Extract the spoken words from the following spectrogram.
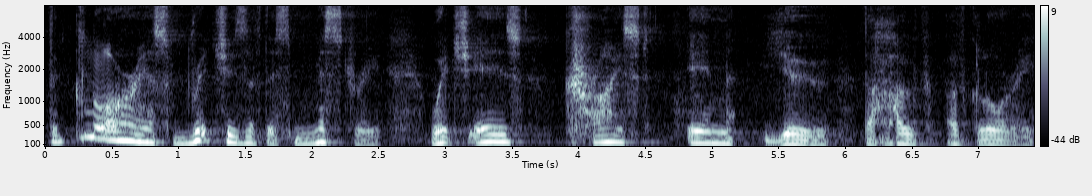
the glorious riches of this mystery, which is Christ in you, the hope of glory.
